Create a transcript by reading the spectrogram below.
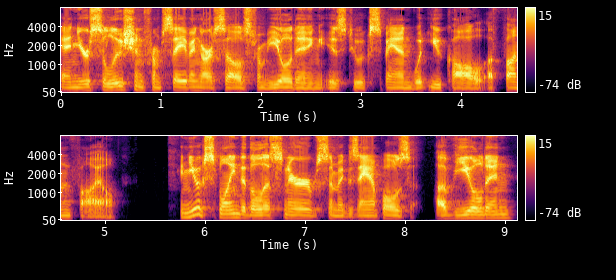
And your solution from saving ourselves from yielding is to expand what you call a fun file. Can you explain to the listener some examples of yielding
